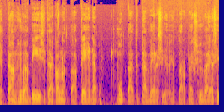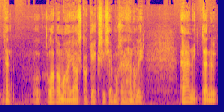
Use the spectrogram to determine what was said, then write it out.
että tämä on hyvä biisi, tämä kannattaa tehdä, mutta että tämä versio ei ole tarpeeksi hyvä. Ja sitten Latomaa Jaska keksi semmoisen, hän oli äänittänyt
